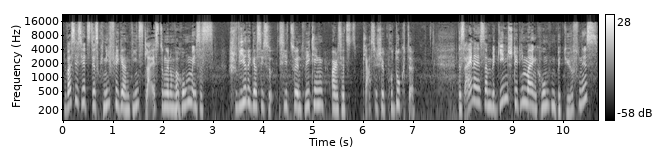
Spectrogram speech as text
Was ist jetzt das Knifflige an Dienstleistungen und warum ist es schwieriger, sie, zu entwickeln, als jetzt klassische Produkte? Das eine ist, am Beginn steht immer ein Kundenbedürfnis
